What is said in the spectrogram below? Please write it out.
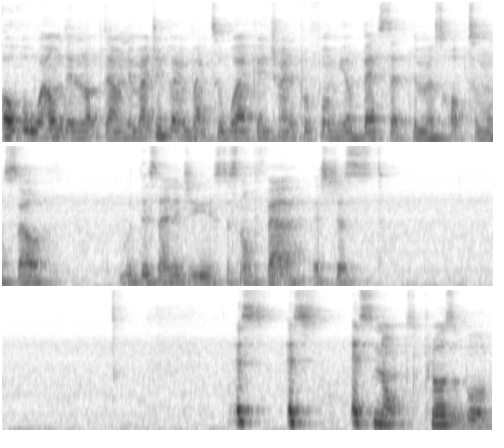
overwhelmed in lockdown. Imagine going back to work and trying to perform your best at the most optimal self with this energy. It's just not fair. It's just it's it's it's not plausible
